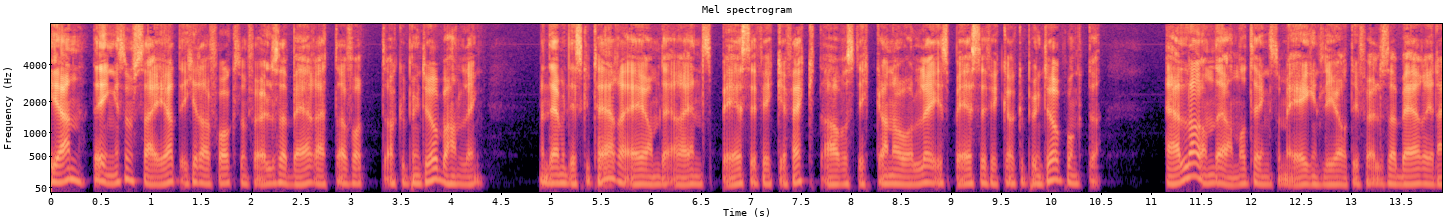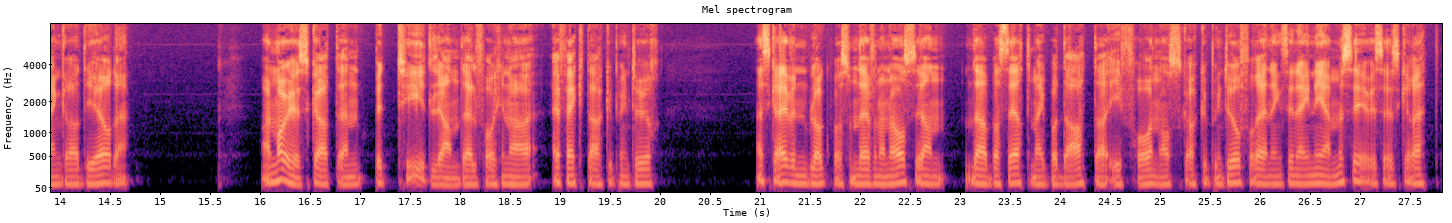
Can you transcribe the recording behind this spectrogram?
igjen, det er ingen som sier at ikke det er folk som føler seg bedre etter å ha fått akupunkturbehandling, men det vi diskuterer, er om det er en spesifikk effekt av å stikke nåler i spesifikke akupunkturpunkter eller om det er andre ting som egentlig gjør at de føler seg bedre, i den grad de gjør det. Man må jo huske at en betydelig andel får ikke noe effekt av akupunktur. Jeg skrev en bloggpost om det for noen år siden, der jeg baserte meg på data ifra Norsk akupunkturforening sin egne hjemmeside, hvis jeg husker rett,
